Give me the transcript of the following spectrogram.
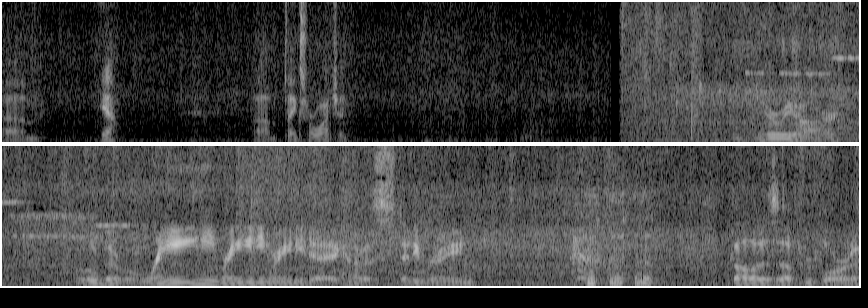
um, yeah. Um, thanks for watching. Here we are. A little bit of a rainy, rainy, rainy day. Kind of a steady rain. Followed us up from Florida.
